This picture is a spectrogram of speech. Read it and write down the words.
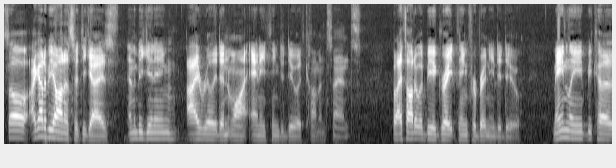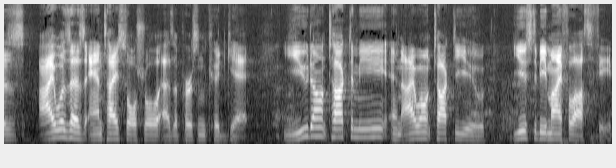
So, I gotta be honest with you guys. In the beginning, I really didn't want anything to do with common sense. But I thought it would be a great thing for Britney to do. Mainly because I was as antisocial as a person could get. You don't talk to me, and I won't talk to you, used to be my philosophy.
